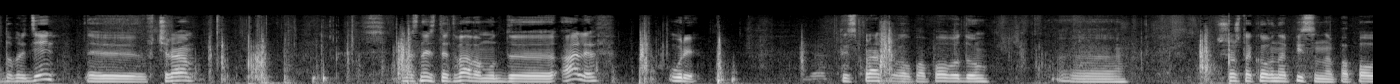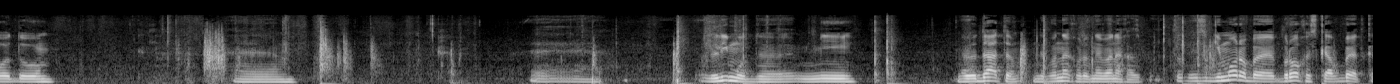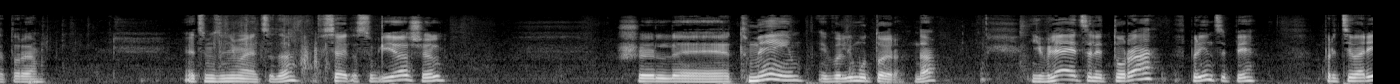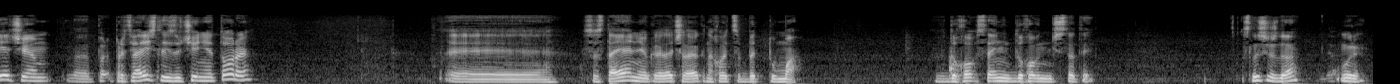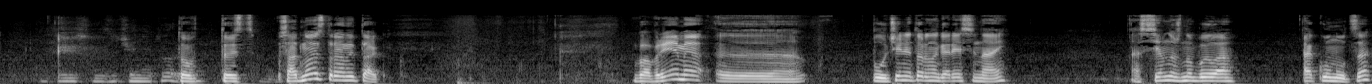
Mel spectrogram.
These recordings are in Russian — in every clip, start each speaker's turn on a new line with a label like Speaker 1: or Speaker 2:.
Speaker 1: Добрый день. Э, вчера мы смотрели Тетва Вамуд э, Алев, Ури. Ты спрашивал по поводу, э, что ж такого написано по поводу э, э, лимуд э, ми Неванеха, Неванеха. Тут есть Гемора Брох из Кавбет, которая этим занимается, да? Вся эта сугия шель шель э, тмеем и валиму тойра, да? Является ли Тура, в принципе, противоречием, э, противоречит ли изучение Торы э, состоянию, когда человек находится беттума, в духов, состоянии духовной нечистоты? Слышишь, да,
Speaker 2: да.
Speaker 1: Ури? То, то есть, с одной стороны так – во время э, получения Тора на горе Синай, а всем нужно было окунуться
